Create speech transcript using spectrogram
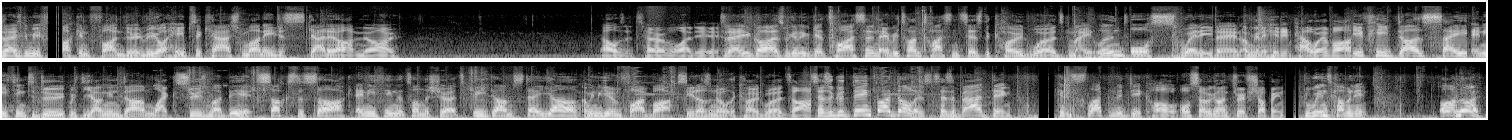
Today's gonna be fucking fun, dude. We got heaps of cash money just scattered. Oh no. That was a terrible idea. Today, guys, we're gonna get Tyson. Every time Tyson says the code words Maitland or sweaty, then I'm gonna hit him. However, if he does say anything to do with young and dumb, like Sue's my bit, sucks the sock, anything that's on the shirts, be dumb, stay young, I'm gonna give him five bucks. He doesn't know what the code words are. Says a good thing, five dollars. Says a bad thing, fucking slap in the dick hole. Also, we're going thrift shopping. The wind's coming in. Oh no,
